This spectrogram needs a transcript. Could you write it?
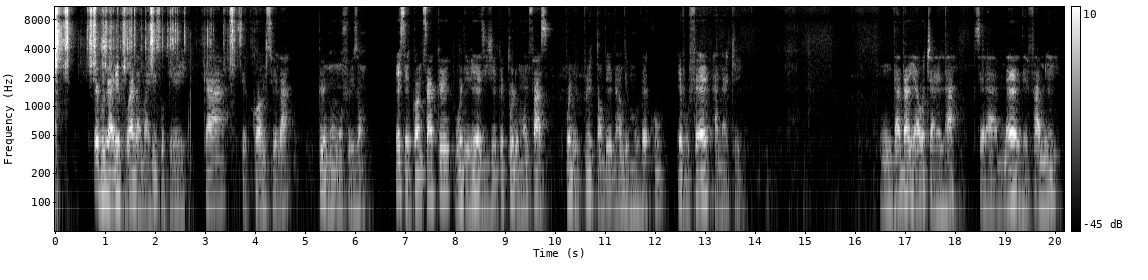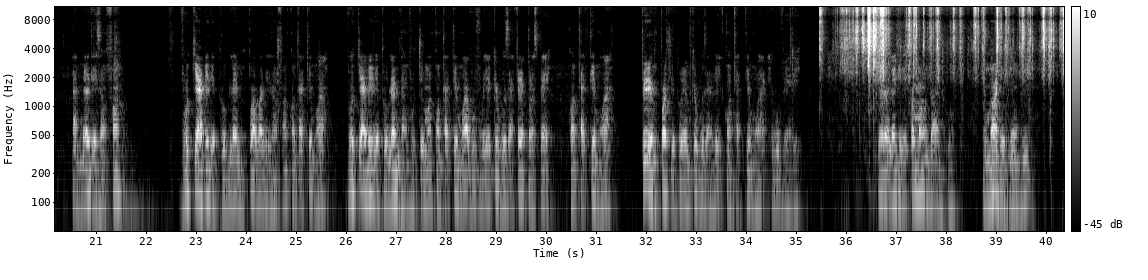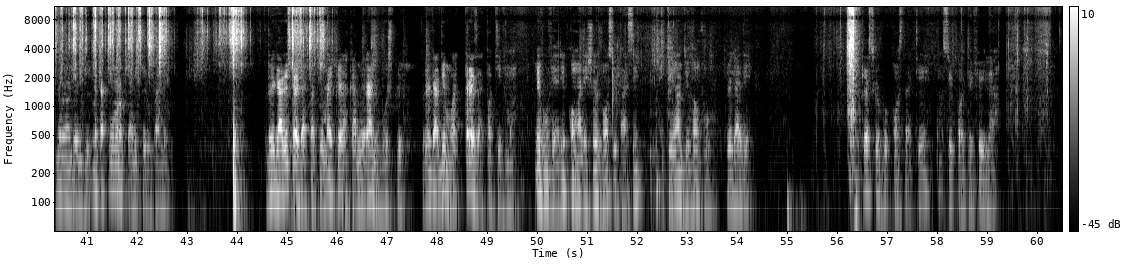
et vous allez voir la magie s'opérer. Car c'est comme cela que nous nous faisons. Et c'est comme ça que vous devez exiger que tout le monde fasse pour ne plus tomber dans de mauvais coups et vous faire arnaquer. Dada Yao là, c'est la mère des familles, la mère des enfants vous qui avez des problèmes pour avoir des enfants, contactez-moi. Vous qui avez des problèmes d'envoûtement, contactez-moi. Vous voulez que vos affaires prospèrent, contactez-moi. Peu importe le problème que vous avez, contactez-moi et vous verrez. Comment on doit. Nous. Mais t'as tout. Regardez très attentivement que la caméra ne bouge plus. Regardez-moi très attentivement et vous verrez comment les choses vont se passer maintenant devant vous. Regardez. Qu'est-ce que vous constatez dans ce portefeuille-là?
